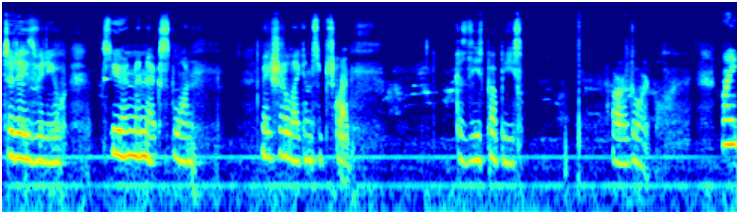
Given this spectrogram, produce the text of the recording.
today's video. See you in the next one. Make sure to like and subscribe. Because these puppies are adorable. Right?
